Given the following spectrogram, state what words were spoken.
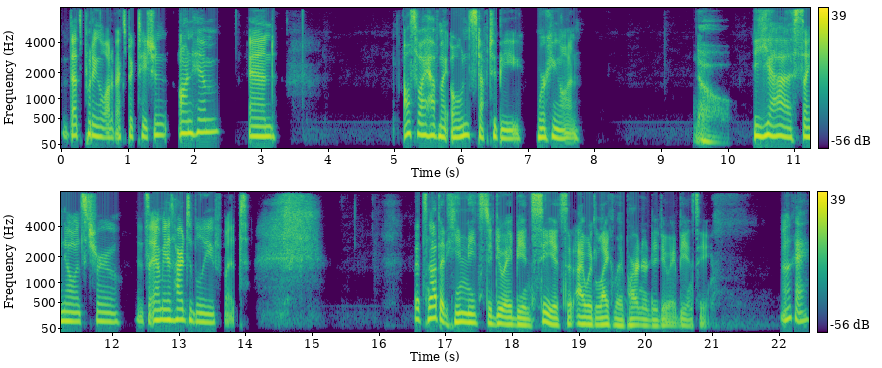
that's putting a lot of expectation on him. And also, I have my own stuff to be working on. No. Yes, I know it's true. It's, I mean, it's hard to believe, but It's not that he needs to do A, B, and C. It's that I would like my partner to do A, B, and C. okay.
